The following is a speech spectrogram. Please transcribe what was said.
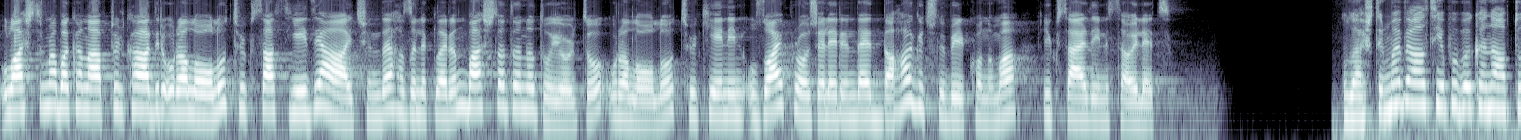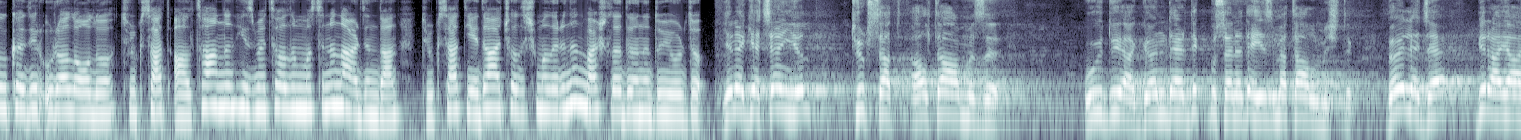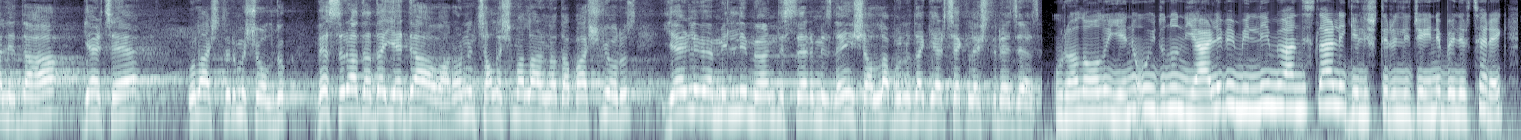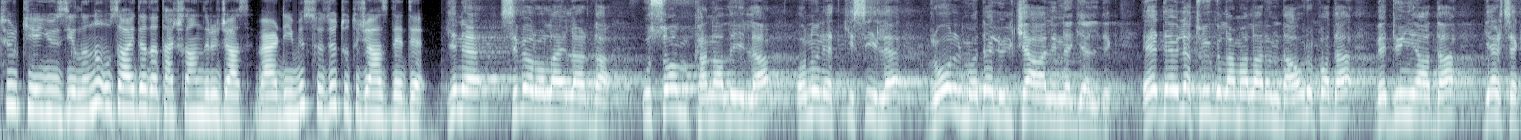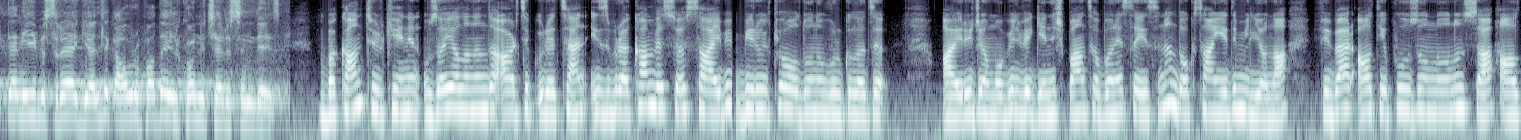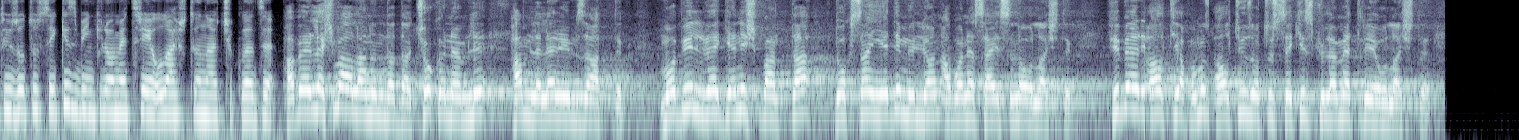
Ulaştırma Bakanı Abdülkadir Uraloğlu, TürkSat 7A içinde hazırlıkların başladığını duyurdu. Uraloğlu, Türkiye'nin uzay projelerinde daha güçlü bir konuma yükseldiğini söyledi. Ulaştırma ve Altyapı Bakanı Abdülkadir Uraloğlu, TürkSat 6A'nın hizmete alınmasının ardından TürkSat 7A çalışmalarının başladığını duyurdu. Yine geçen yıl TürkSat 6A'mızı uyduya gönderdik. Bu sene de hizmete almıştık. Böylece bir hayali daha gerçeğe ulaştırmış olduk ve sırada da 7A var. Onun çalışmalarına da başlıyoruz. Yerli ve milli mühendislerimizle inşallah bunu da gerçekleştireceğiz. Uraloğlu yeni uydunun yerli ve milli mühendislerle geliştirileceğini belirterek Türkiye yüzyılını uzayda da taçlandıracağız, verdiğimiz sözü tutacağız dedi. Yine siber olaylarda USOM kanalıyla onun etkisiyle rol model ülke haline geldik. E-Devlet uygulamalarında Avrupa'da ve dünyada gerçekten iyi bir sıraya geldik. Avrupa'da ilk 10 içerisindeyiz. Bakan Türkiye'nin uzay alanında artık üreten, iz bırakan ve söz sahibi bir ülke olduğunu vurguladı. Ayrıca mobil ve geniş bant abone sayısının 97 milyona, fiber altyapı uzunluğunun ise 638 bin kilometreye ulaştığını açıkladı. Haberleşme alanında da çok önemli hamleler imza attık. Mobil ve geniş bantta 97 milyon abone sayısına ulaştık. Fiber altyapımız 638 kilometreye ulaştı.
